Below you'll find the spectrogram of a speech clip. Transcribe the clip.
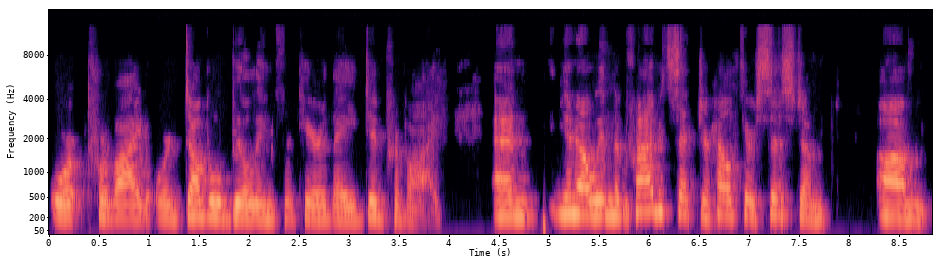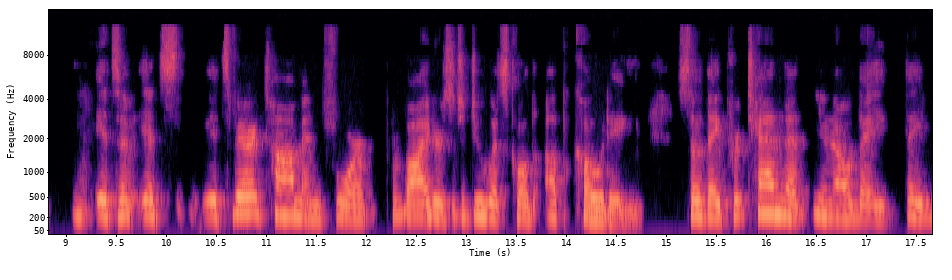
or provide or double billing for care they did provide. And you know, in the private sector healthcare system, um, it's a it's it's very common for providers to do what's called upcoding. So they pretend that you know they they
